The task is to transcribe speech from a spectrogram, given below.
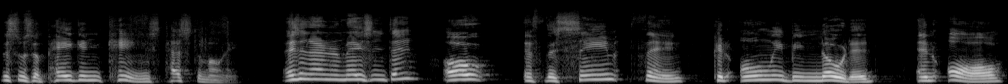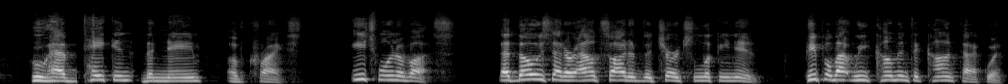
This was a pagan king's testimony. Isn't that an amazing thing? Oh, if the same thing could only be noted in all who have taken the name of Christ. Each one of us. That those that are outside of the church looking in, people that we come into contact with,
